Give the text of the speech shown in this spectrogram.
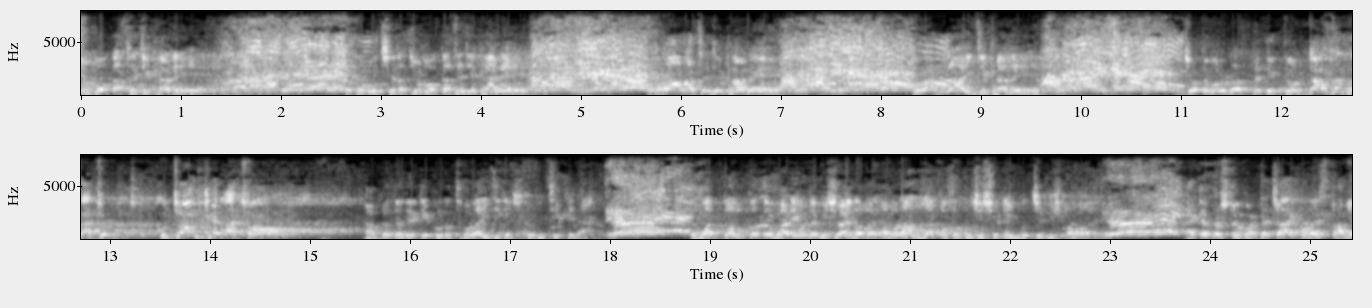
যুবক আছে যেখানে। কথা বলছে না। যুবক আছে যেখানে। কোরআন আছে যেখানে। কোরআন নাই যেখানে। যত বড় রাজনৈতিক দল আমরা তাদেরকে কোনো থোড়াই জিজ্ঞেস করি, ঠিক না তোমার দল কত ভারী ওটা বিষয় নয়। আমার আল্লাহ কত খুশি সেটাই হচ্ছে বিষয়। একটা প্রশ্ন করতে চাই কোন ইসলামী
